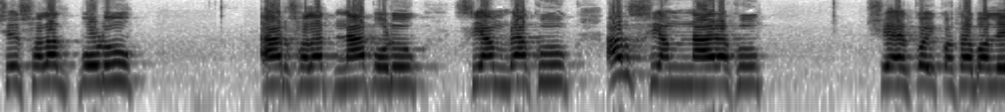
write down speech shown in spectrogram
সে সলাদ পড়ুক আর সলাদ না পড়ুক, সিয়াম রাখুক আর সিয়াম না রাখুক সে একই কথা বলে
